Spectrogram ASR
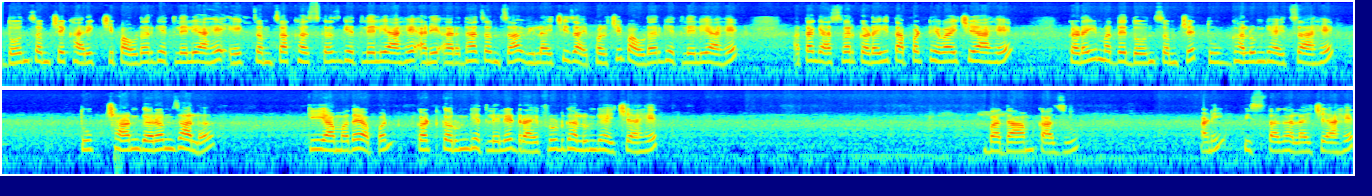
दोन चमचे खारीकची पावडर घेतलेली आहे. एक चमचा खसखस घेतलेली आहे आणि अर्धा चमचा विलायची जायफळची पावडर घेतलेली आहे. आता गॅसवर कढई तापत ठेवायची आहे. कढईमध्ये दोन चमचे तूप घालून घ्यायचं आहे. तूप छान गरम झालं की यामध्ये आपण कट करून घेतलेले ड्रायफ्रूट घालून घ्यायचे आहेत. बदाम काजू आणि पिस्ता घालायचे आहेत.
